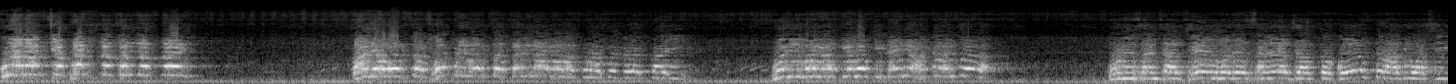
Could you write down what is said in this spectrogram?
कुणाला आमचे प्रश्न समजत नाही. पाण्यावरचं झोपडीवरचं तरी आम्हाला कुणाचं कळत नाही. कोणी भागात गेलो की त्यांनी हटवायचं. पोलिसांच्या जेलमध्ये सगळ्यात जास्त कोण तर आदिवासी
